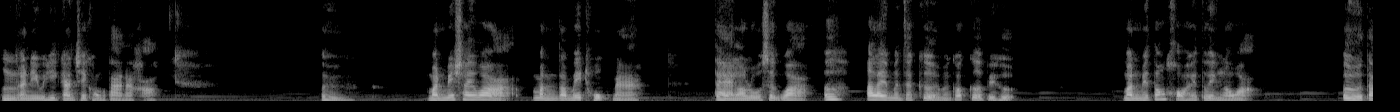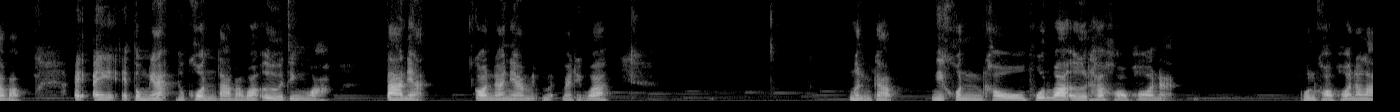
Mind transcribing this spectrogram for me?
อืม อันนี้วิธีการเช็คของตานะคะ เออ มันไม่ใช่ว่ามันจะไม่ทุกนะ แต่เรารู้สึกว่า เออ อะไรมันจะเกิดมันก็เกิดไปเถอะ มันไม่ต้องขอให้ตัวเองแล้วอะเออ ตาแบบ ไอไอไอตรงเนี้ย ทุกคนตาแบบว่า เออ จริงว่ะ ตาเนี่ย ก่อนหน้านี้หมายหมายถึงว่า เหมือนกับมีคนเขาพูดว่า เออ ถ้าขอพรอะ คุณขอพรอะไร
